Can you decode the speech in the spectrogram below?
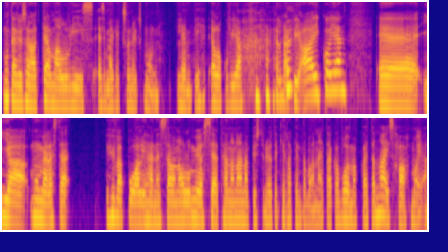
Mun täytyy sanoa, että Telma Louise esimerkiksi on yksi mun lempielokuvia läpi aikojen. Ja mun mielestä hyvä puoli hänessä on ollut myös se, että hän on aina pystynyt jotenkin rakentamaan näitä aika voimakkaita naishahmoja.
